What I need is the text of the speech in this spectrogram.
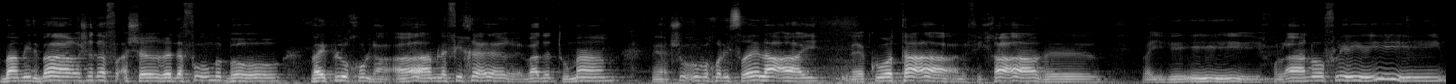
במדבר שדפ, אשר רדפום בו ויפלו כולם לפי חרב עד תומם וישובו כל ישראל העי ויכו אותה לפי חרב ויהי כל הנופלים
